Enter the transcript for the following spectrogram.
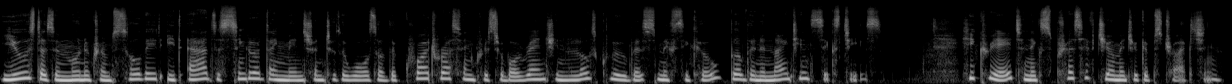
Used as a monochrome solid, it adds a singular dimension to the walls of the Cuadra San Cristobal Ranch in Los Clubes, Mexico, built in the 1960s. He creates an expressive geometric abstraction.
